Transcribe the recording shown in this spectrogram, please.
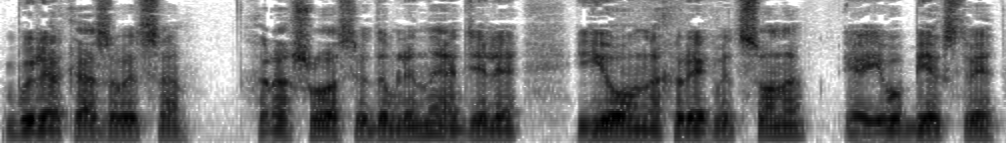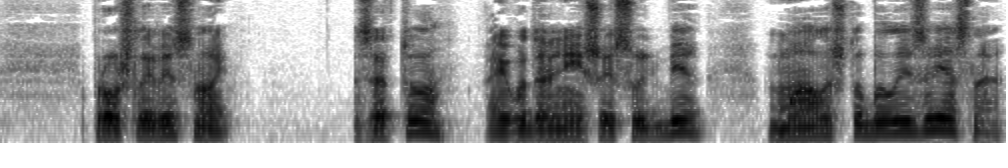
были, оказывается, хорошо осведомлены о деле Йоуна Хрегвитсона и о его бегстве прошлой весной. Зато о его дальнейшей судьбе мало что было известно,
